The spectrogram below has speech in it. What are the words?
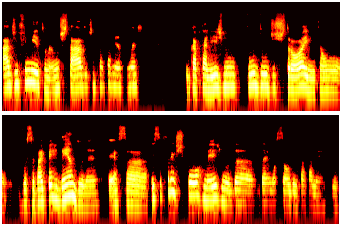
ad infinito, né? Um estado de encantamento, mas o capitalismo tudo destrói, então você vai perdendo, né? essa, esse frescor mesmo da, da emoção do encantamento.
